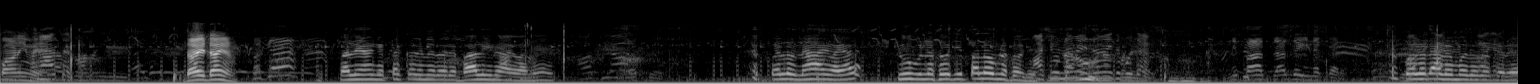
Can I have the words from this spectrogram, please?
पानी में। डाई डाई। पहले आगे टक्कर में तो बाली ना आयो ने पलो ना आयो यार। ट्यूब न सोजी पलो न सोजी। माशू नवे नवे तो बोटा नि बात दादा ही न कर। पलो डालो मदद तो करे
